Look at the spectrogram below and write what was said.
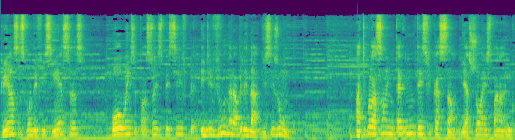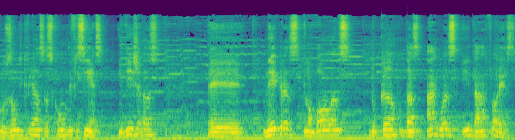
Crianças com deficiências ou em situações específicas e de vulnerabilidade. Inciso 1 Articulação e intensificação de ações para a inclusão de crianças com deficiência, indígenas, eh, negras, quilombolas, do campo, das águas e da floresta,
